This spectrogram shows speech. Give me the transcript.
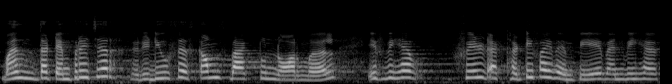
when the temperature reduces comes back to normal if we have filled at 35 MPa when we have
